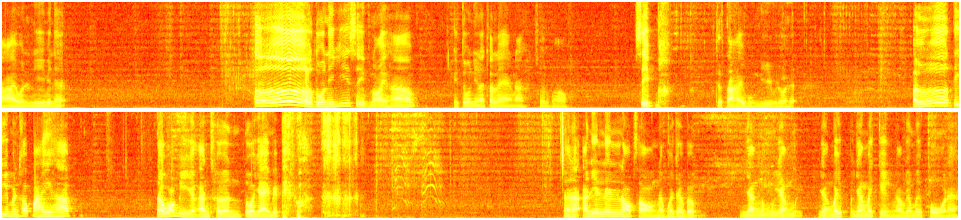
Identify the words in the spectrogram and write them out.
ตายวันนี้ไหมเนี่ยเออ ตัวนี้ยี่สิบหน่อยครับไอตัวนี้น่าจะแรงนะใช่หรือเปล่าสิบ จะตายพรุ่งนี้ไม่รู้เนี่ยเออ ตีมันเข้าไปครับ แต่ว่าหมียังอันเชิญตัวใหญ่ไม่เป็นวะนะอันนี้เล่นรอบสองนะก็จะแบบยังยังยังไม่ยังไม่เก่งนะยังไม่โปรนะ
